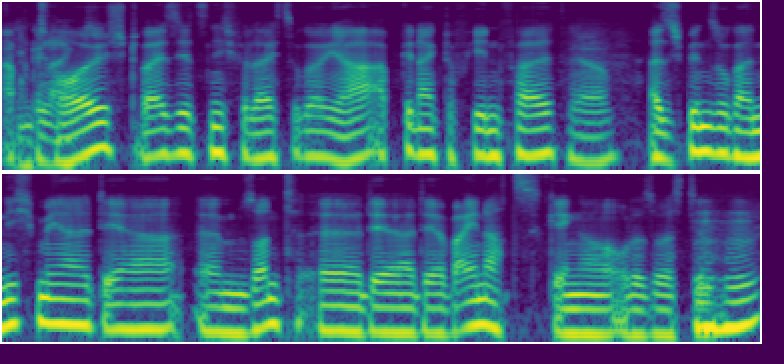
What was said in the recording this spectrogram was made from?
Abgeneigt. enttäuscht, weiß ich jetzt nicht, vielleicht sogar, ja, abgeneigt auf jeden Fall. Ja. Also ich bin sogar nicht mehr der ähm, Sonnt, äh, der, der Weihnachtsgänger oder sowas. Mhm.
